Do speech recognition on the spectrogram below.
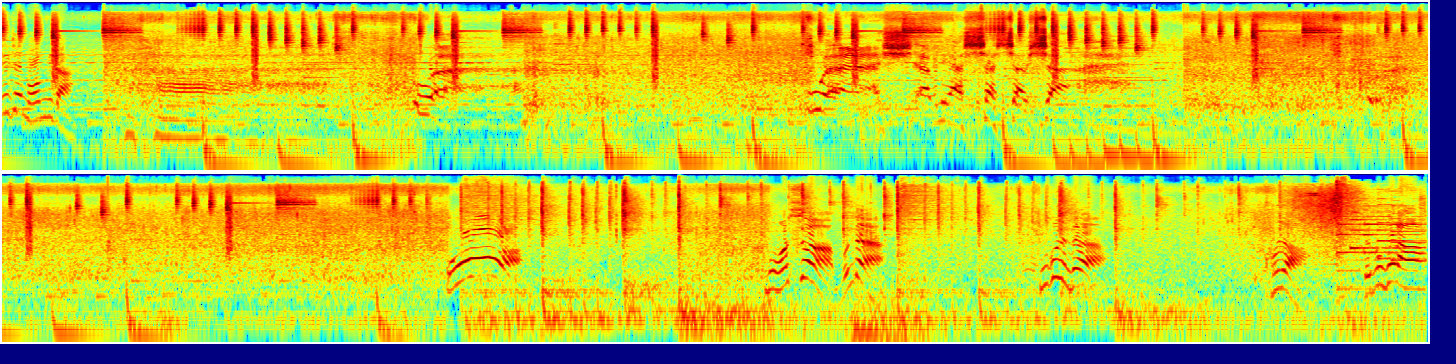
1.5입니다. 아... 샤브리야 샤샤샤 오! 뭐 왔어? 뭔데? 김골인데? 보자. 결국 되나?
